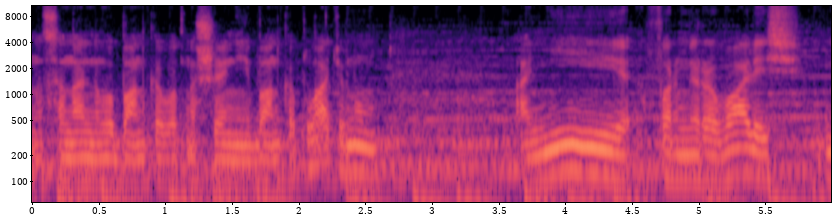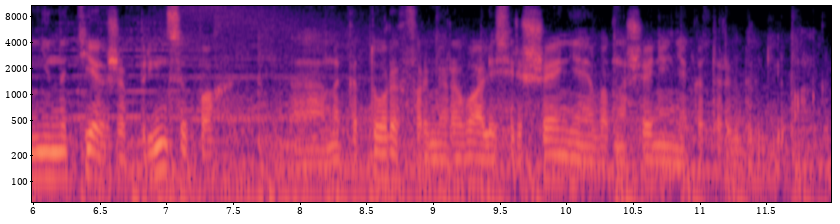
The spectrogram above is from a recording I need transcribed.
Национального банка в отношении банка Platinum, они формировались не на тех же принципах, э, на которых формировались решения в отношении некоторых других банков.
